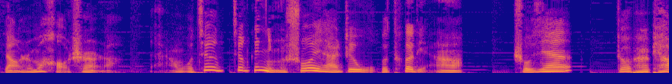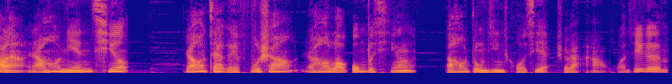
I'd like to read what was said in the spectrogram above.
讲什么好事儿呢？我就就跟你们说一下这五个特点啊。首先，照片漂亮，然后年轻，然后嫁给富商，然后老公不行，然后重金酬谢，是吧？啊，我这个，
